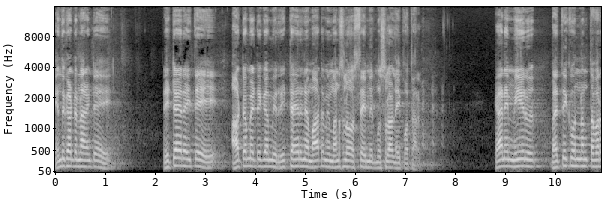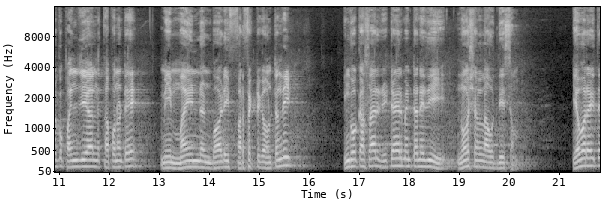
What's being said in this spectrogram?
ఎందుకంటున్నానంటే రిటైర్ అయితే ఆటోమేటిక్గా మీరు రిటైర్ అనే మాట మీ మనసులో వస్తే మీరు ముసలాళ్ళు అయిపోతారు. కానీ మీరు బతికున్నంత వరకు పనిచేయాలని తపనుంటే మీ మైండ్ అండ్ బాడీ పర్ఫెక్ట్గా ఉంటుంది. ఇంకొకసారి రిటైర్మెంట్ అనేది నోషన్ నా ఉద్దేశం. ఎవరైతే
